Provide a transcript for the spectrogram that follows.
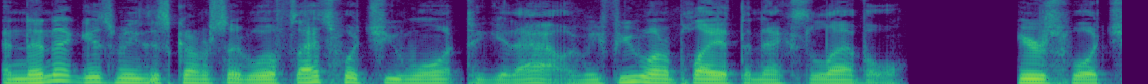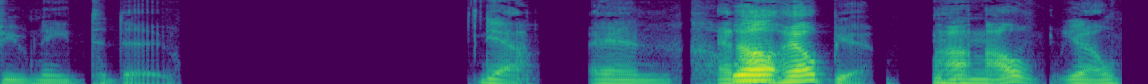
and then that gives me this conversation. Well, if that's what you want to get out, I mean, if you want to play at the next level, here's what you need to do, Yeah. and and Well- I'll help you. Mhm. I, I'll, you know,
